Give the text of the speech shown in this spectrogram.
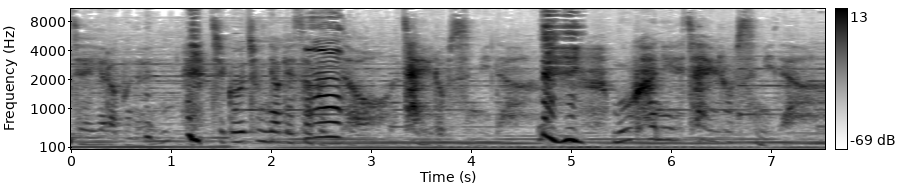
이제 여러분은 지구 중력에서부터 자유롭습니다. 무한히 자유롭습니다.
